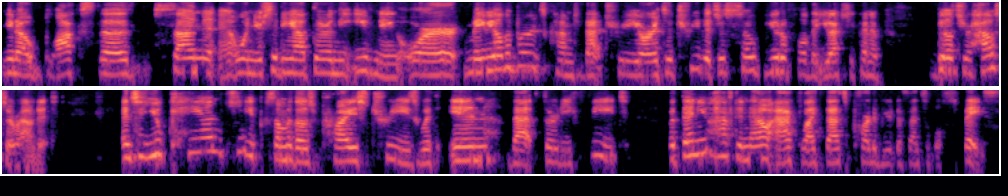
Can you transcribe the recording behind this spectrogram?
you know, blocks the sun uh, when you're sitting out there in the evening, or maybe all the birds come to that tree, or it's a tree that's just so beautiful that you actually kind of built your house around it. And so you can keep some of those prized trees within that 30 feet, but then you have to now act like that's part of your defensible space.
